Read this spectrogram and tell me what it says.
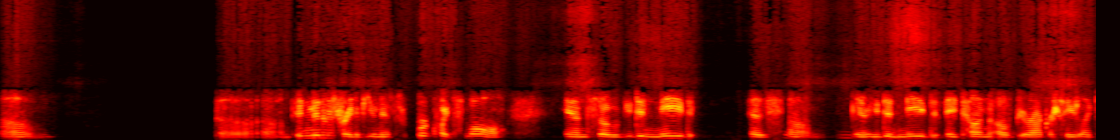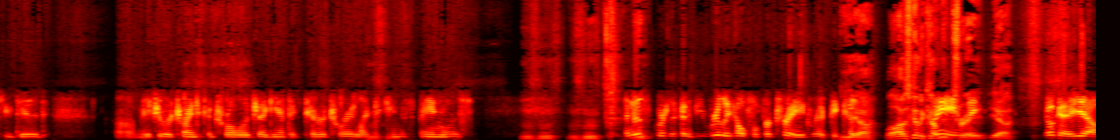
um, uh, um, administrative units were quite small, and so you didn't need as um, you know you didn't need a ton of bureaucracy like you did um, if you were trying to control a gigantic territory like the King of Spain was. Hmm hmm And this, of course, is going to be really helpful for trade, right? Because Yeah. Well, I was going to come to trade. they- Yeah. okay, yeah,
